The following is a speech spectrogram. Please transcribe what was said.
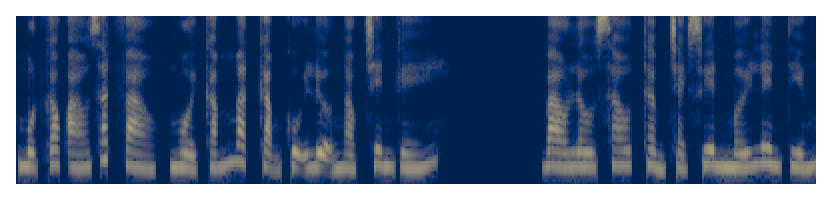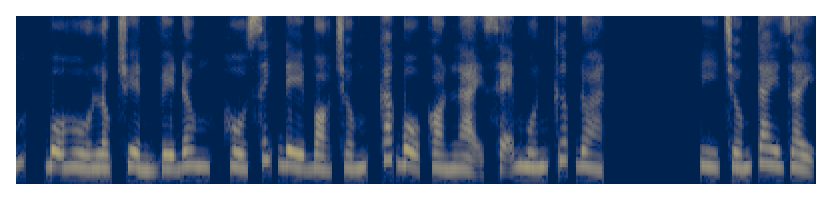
một góc áo dắt vào, ngồi cắm mặt cặm cụi lượng ngọc trên ghế. Bao lâu sau thẩm trạch xuyên mới lên tiếng, bộ hồ lộc chuyển về đông, hồ xích đề bỏ trống, các bộ còn lại sẽ muốn cướp đoạt. Y chống tay dậy,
